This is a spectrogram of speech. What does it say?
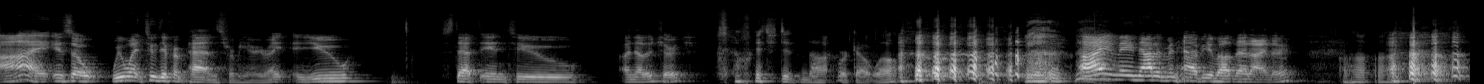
I and so we went two different paths from here, right? You stepped into another church. which did not work out well. I may not have been happy about that either. Uh-huh, uh-huh.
